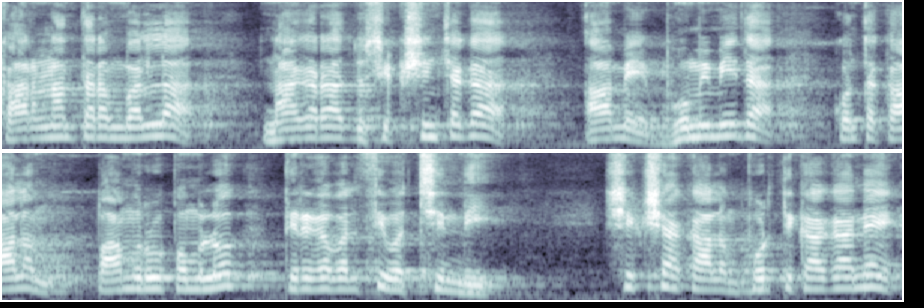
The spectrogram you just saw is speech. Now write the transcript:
కారణాంతరం వల్ల నాగరాజు శిక్షించగా ఆమె భూమి మీద కొంతకాలం పాము రూపంలో తిరగవలసి వచ్చింది. శిక్షాకాలం పూర్తి కాగానే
